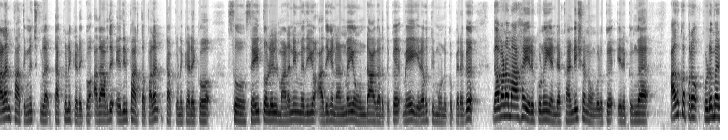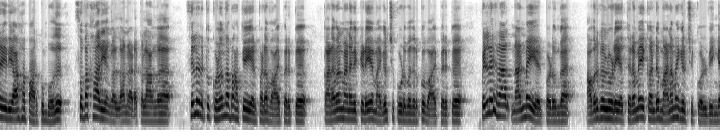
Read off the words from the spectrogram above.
பலன் பார்த்தீங்கன்னு வச்சுக்கோங்களேன் டக்குன்னு கிடைக்கும். அதாவது எதிர்பார்த்த பலன் டக்குன்னு கிடைக்கும். ஸோ செய்தொழில் மனநிம்மதியும் அதிக நன்மையும் உண்டாகிறதுக்கு மே இருபத்தி மூணுக்கு பிறகு கவனமாக இருக்கணும் என்ற கண்டிஷன் உங்களுக்கு இருக்குங்க. அதுக்கப்புறம் குடும்ப ரீதியாக பார்க்கும்போது சுபகாரியங்கள்லாம் நடக்கலாங்க. சிலருக்கு குழந்தை பாக்கியம் ஏற்பட வாய்ப்பு இருக்குது கணவன் மனைவிக்கிடையே மகிழ்ச்சி கூடுவதற்கு வாய்ப்பு இருக்குது பிள்ளைகளால் நன்மை ஏற்படுங்க. அவர்களுடைய திறமையை கண்டு மனமகிழ்ச்சி கொள்வீங்க.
